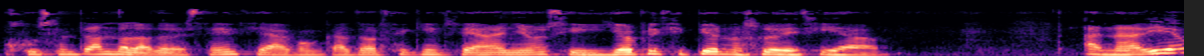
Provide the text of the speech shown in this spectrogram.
justo entrando en la adolescencia con 14, 15 años y yo al principio no se lo decía a nadie.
